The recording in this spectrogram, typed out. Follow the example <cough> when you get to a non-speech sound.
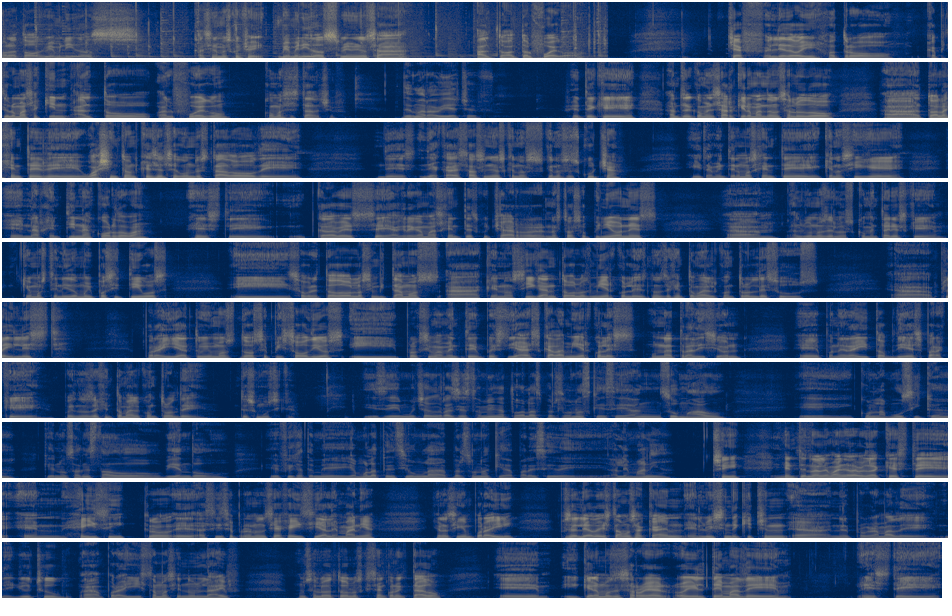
Hola a todos, bienvenidos. Casi no me escucho ahí. Bienvenidos, bienvenidos a Alto, Alto al Fuego. Chef, el día de hoy otro capítulo más aquí en Alto al Fuego. ¿Cómo has estado, chef? De maravilla, chef. Fíjate que antes de comenzar quiero mandar un saludo a toda la gente de Washington, que es el segundo estado de, de, de acá de Estados Unidos que nos, que nos escucha. Y también tenemos gente que nos sigue en Argentina, Córdoba. Este, cada vez se agrega más gente a escuchar nuestras opiniones, algunos de los comentarios que, que, hemos tenido muy positivos y sobre todo los invitamos a que nos sigan todos los miércoles, nos dejen tomar el control de sus uh, playlists. Por ahí ya tuvimos dos episodios y próximamente pues ya es cada miércoles una tradición eh, poner ahí top 10 para que pues nos dejen tomar el control de, de, su música. Y sí, muchas gracias también a todas las personas que se han sumado eh, con la música, que nos han estado viendo. Eh, fíjate, me llamó la atención la persona que aparece de Alemania. Sí, gente en Alemania, la verdad que este, en Hazy, creo eh, así se pronuncia Hazy, Alemania, que nos siguen por ahí. Pues el día de hoy estamos acá en, en Luis in the Kitchen, uh, en el programa de, de YouTube. Uh, por ahí estamos haciendo un live. Un saludo a todos los que se han conectado. Eh, y queremos desarrollar hoy el tema de, este,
